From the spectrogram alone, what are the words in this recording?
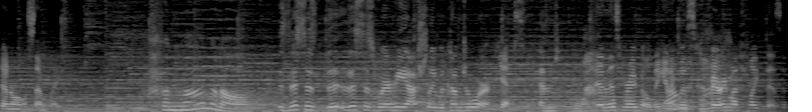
General Assembly. Phenomenal. Is this is th- this is where he actually would come to work? Yes. And wow. In this very building, and Oh it was very much like this.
